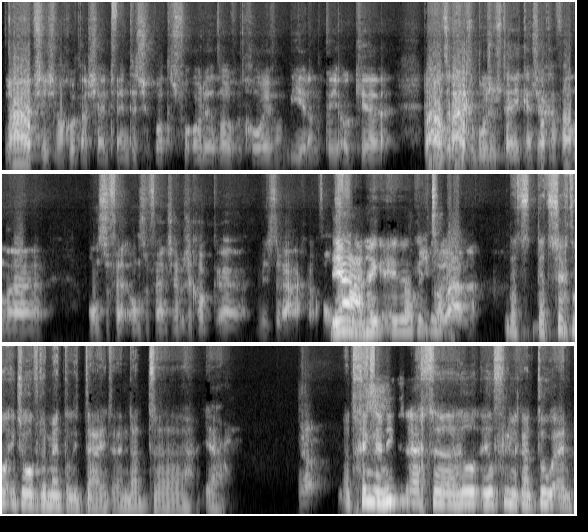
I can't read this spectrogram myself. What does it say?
Ja, precies. Maar goed, als jij Twente supporters veroordeelt over het gooien van bier, dan kun je ook je, de hand in eigen boezem steken en zeggen van onze, onze fans hebben zich ook misdragen. Of ja, nee, Italianen. Dat, dat zegt wel iets over de mentaliteit. En dat, ja. Ja. Het ging er niet echt uh, heel, heel vriendelijk aan toe. En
